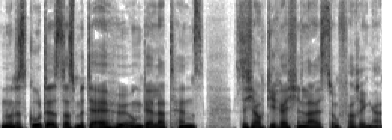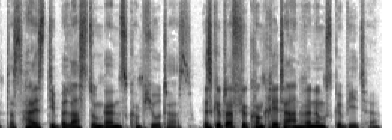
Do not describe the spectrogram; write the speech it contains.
Nur das Gute ist, dass mit der Erhöhung der Latenz sich auch die Rechenleistung verringert. Das heißt, die Belastung deines Computers. Es gibt dafür konkrete Anwendungsgebiete.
